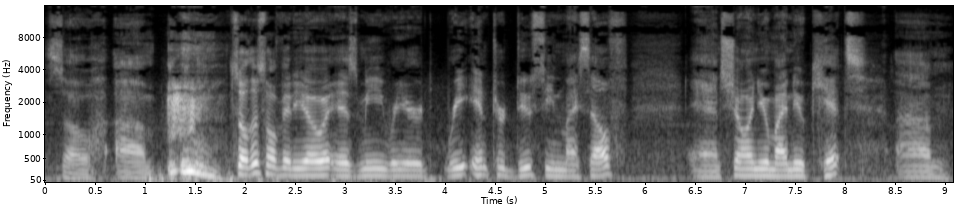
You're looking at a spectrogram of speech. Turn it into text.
So, um, so this whole video is me re reintroducing myself and showing you my new kit. Um,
